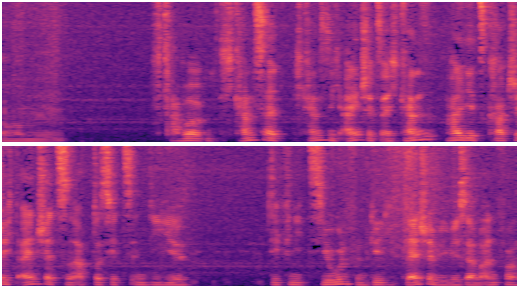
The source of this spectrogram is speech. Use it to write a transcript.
Ähm, aber ich kann es halt, ich kann es nicht einschätzen. Ich kann halt jetzt gerade schlecht einschätzen, ob das jetzt in die Definition von Guilty Pleasure, wie wir es am Anfang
